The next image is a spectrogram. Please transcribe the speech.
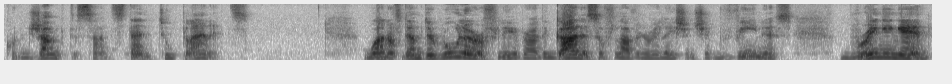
conjunct the sun, stand two planets. One of them, the ruler of Libra, the goddess of love and relationship, Venus, bringing in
